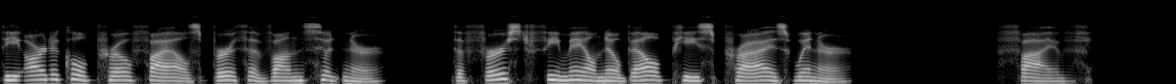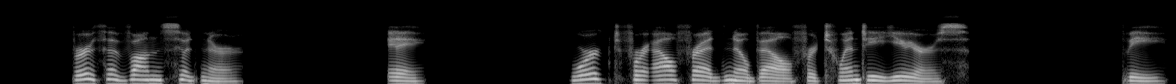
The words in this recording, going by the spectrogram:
The article profiles Bertha von Suttner, the first female Nobel Peace Prize winner. 5. Bertha von Suttner A. Worked for Alfred Nobel for 20 years. B.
